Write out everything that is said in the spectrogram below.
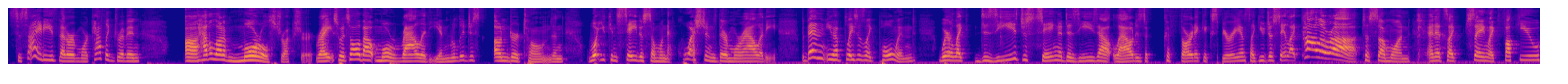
societies that are more Catholic driven uh, have a lot of moral structure, right? So it's all about morality and religious undertones and what you can say to someone that questions their morality. But then you have places like Poland where like disease, just saying a disease out loud is a cathartic experience. Like you just say like cholera to someone and it's like saying like fuck you.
